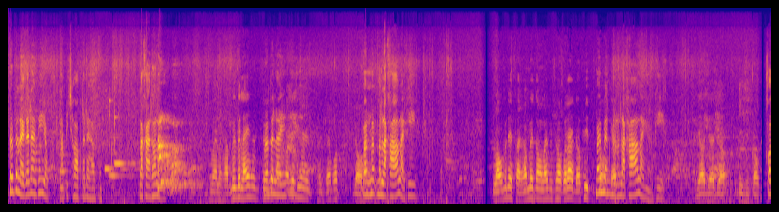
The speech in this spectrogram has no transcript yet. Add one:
ไม่เป็นไรก็ได้พี่อย่ารับผิดชอบก็ได้ครับผมราคาเท่าไหร่ ทำไมล่ะครับ ไม่เป็นไรไม่เป็นไร เขาจะที่ให้แค่พอเรามันมันมันราคาเท่าไหร่พี่ เราไม่ได้สั่งก็ไม่ต้องรับผิดชอบก็ได้เดี๋ยวพี่ไม่ต่อเป็นแก๊สราคาเท่าไหร่อะพี่เดี๋ยวเดี๋ยวเดี๋ยวพี่ติดต่อเขา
